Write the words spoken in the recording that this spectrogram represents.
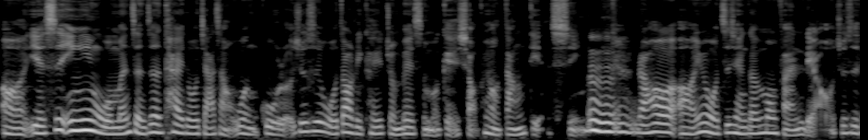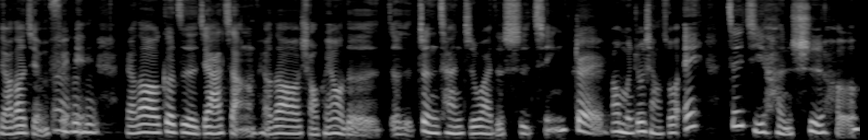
呃也是因应我门诊真的太多家长问过了，就是我到底可以准备什么给小朋友当点心？嗯嗯嗯。然后呃，因为我之前跟孟凡聊，就是聊到减肥，嗯嗯聊到各自的家长，聊到小朋友的这个正餐之外的事情。对。然后我们就想说，哎，这一集很适合，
